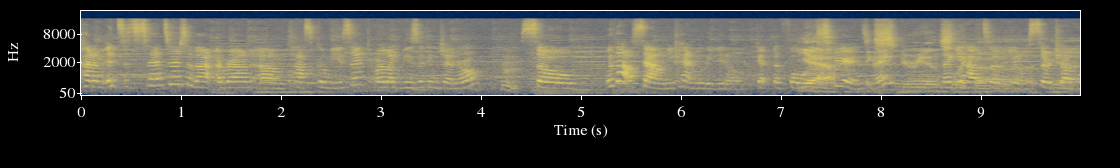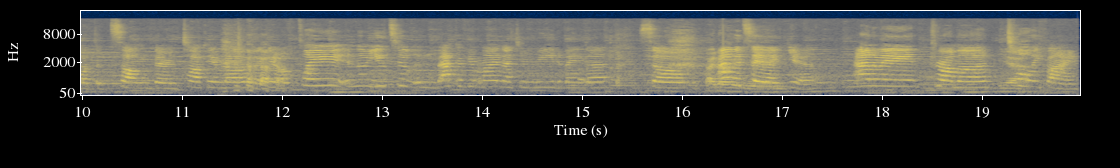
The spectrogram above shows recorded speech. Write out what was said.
kind of it's, it centers about around um, classical music or like music in general. Hmm. So without sound, you can't really you know get the full yeah, experience, right? experience. Like, you have to, you know, search yeah. up what the song they're talking about, like, you know, play it in the YouTube in the back of your mind as you read manga. So I, I would say mean. like, yeah, anime, drama, Yeah. totally fine.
